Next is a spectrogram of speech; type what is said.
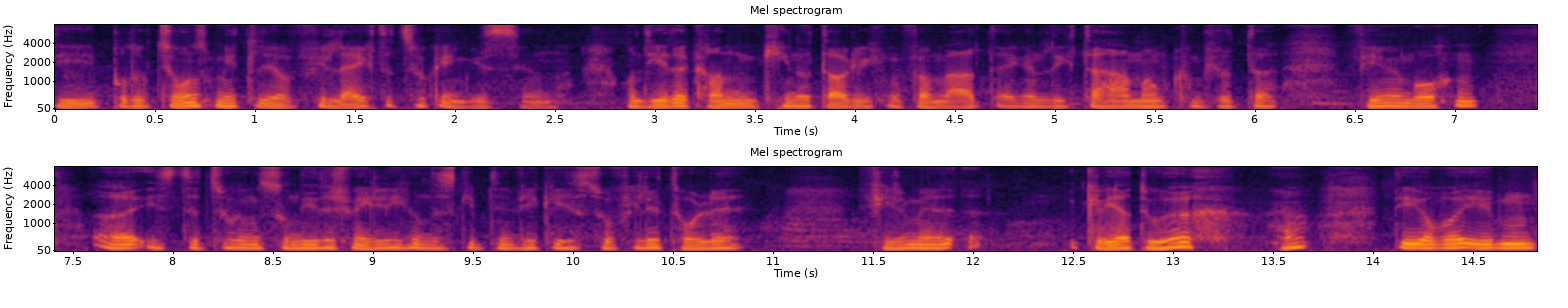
die Produktionsmittel ja viel leichter zugänglich sind. Und jeder kann im kinotauglichen Format eigentlich daheim am Computer Filme machen, äh, ist der Zugang so niederschwellig und es gibt dann wirklich so viele tolle Filme äh, quer durch, ja, die aber eben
